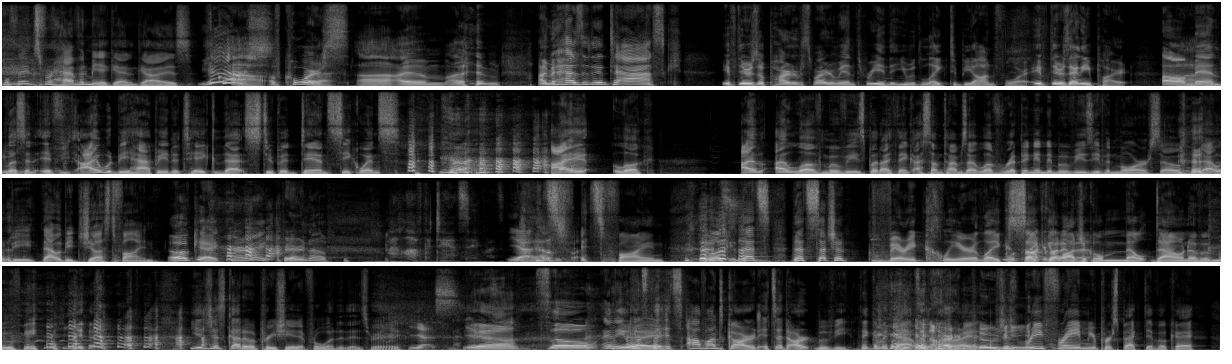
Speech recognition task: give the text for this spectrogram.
Well, thanks for having me again, guys. Yeah, course. of course. Uh, I'm I'm I'm hesitant to ask if there's a part of Spider-Man Three that you would like to be on for, if there's any part. Oh Uh, man, you- listen, if I would be happy to take that stupid dance sequence. I look, I I love movies, but I think I sometimes I love ripping into movies even more. So that would be that would be just fine. Okay, all right, fair enough. I love the dance sequence. Yeah, that'll be It's, fun. it's fine. Look, that's that's such a very clear like We'll talk about it psychological meltdown of a movie. you just got to appreciate it for what it is, really. Yes. Yeah. So anyway, It's, it's avant-garde. It's an art movie. Think of it that way. an art all right? movie. Just reframe your perspective, okay?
